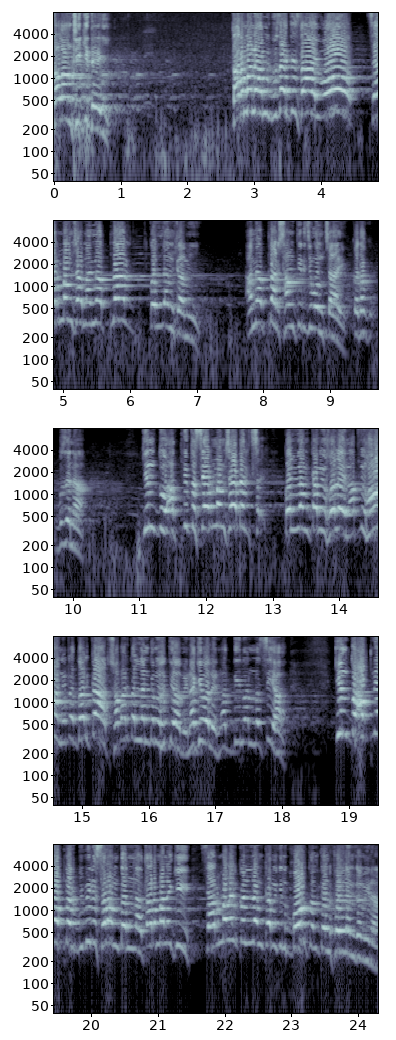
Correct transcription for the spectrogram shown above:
সালাম ঠিকই দেই। তার মানে আমি বুঝাইতে চাই, ও চেয়ারম্যান সাহেব, আমি আপনার কল্যাণকামী। আমি আপনার শান্তির জীবন চাই, কথা বুঝে না। কিন্তু আপনি তো চেয়ারম্যান সাহেবের কল্যাণকামী হলেন, আপনি হন, এটা দরকার, সবার কল্যাণকামী হতে হবে, নাকি বলেন? আর দিন নসিহা। কিন্তু আপনি আপনার বিবির সালাম দেন না, তার মানে কি? চেয়ারম্যানের কল্যাণকামী কিন্তু বড় কল্যাণ, কল্যাণকামী না।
